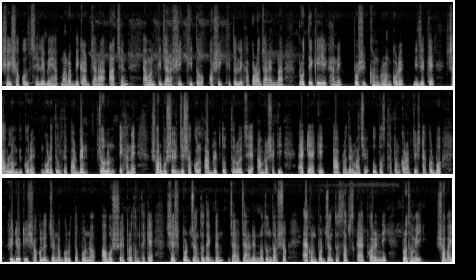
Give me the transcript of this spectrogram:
সেই সকল ছেলে মেয়ে আপনারা বেকার যারা আছেন, এমনকি যারা শিক্ষিত, অশিক্ষিত, লেখাপড়া জানেন না, প্রত্যেকেই এখানে প্রশিক্ষণ গ্রহণ করে নিজেকে স্বাবলম্বী করে গড়ে তুলতে পারবেন। চলুন এখানে সর্বশেষ যে সকল আপডেট তথ্য রয়েছে, আমরা সেটি একে একে আপনাদের মাঝে উপস্থাপন করার চেষ্টা করব। ভিডিওটি সকলের জন্য গুরুত্বপূর্ণ। অবশ্যই প্রথম থেকে শেষ পর্যন্ত দেখবেন। যারা চ্যানেলের নতুন দর্শক, এখন পর্যন্ত সাবস্ক্রাইব করেননি, প্রথমেই সবাই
